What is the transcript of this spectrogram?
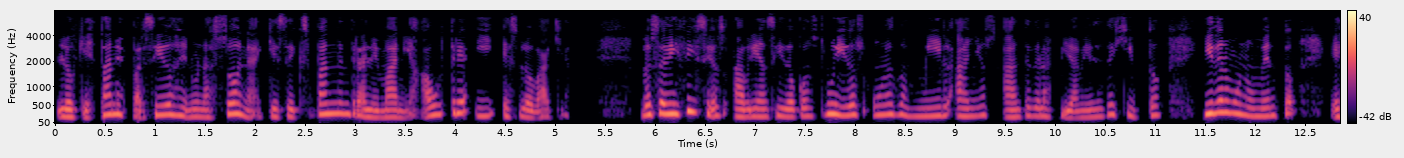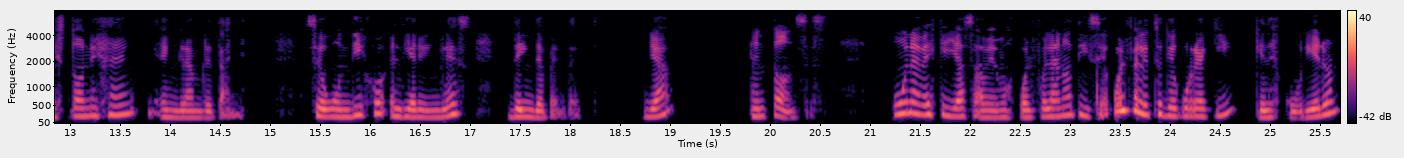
los que están esparcidos en una zona que se expande entre Alemania, Austria y Eslovaquia. Los edificios habrían sido construidos unos 2000 años antes de las pirámides de Egipto y del monumento Stonehenge en Gran Bretaña, según dijo el diario inglés The Independent. ¿Ya? Entonces, una vez que ya sabemos cuál fue la noticia, ¿cuál fue el hecho que ocurrió aquí? Que descubrieron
